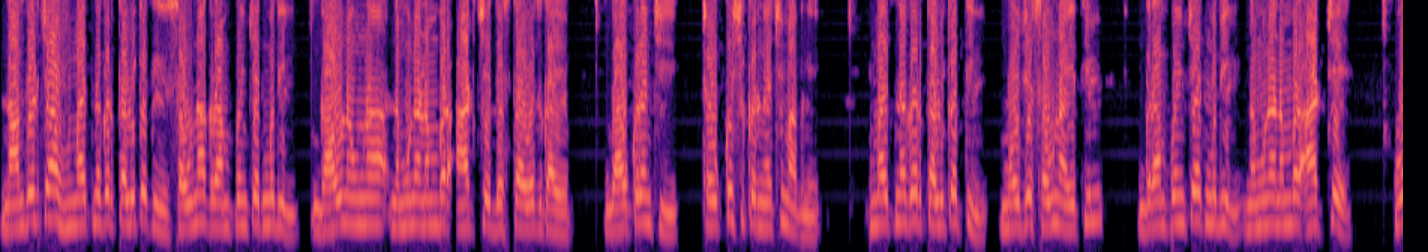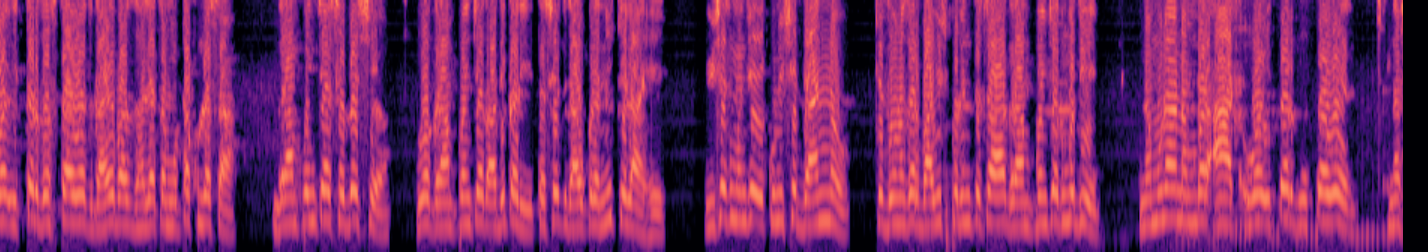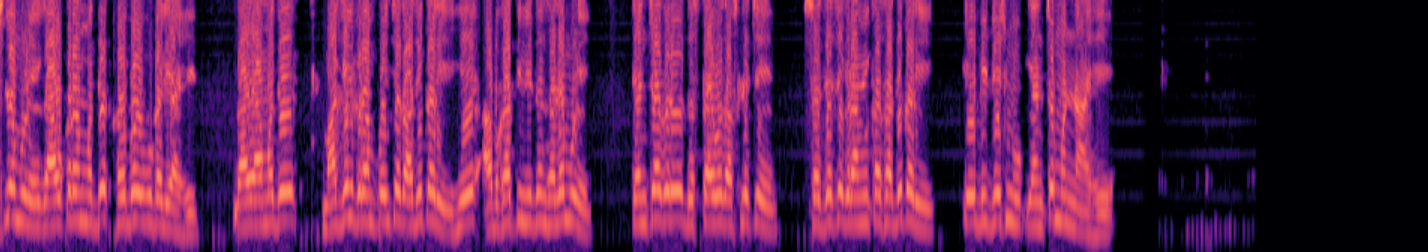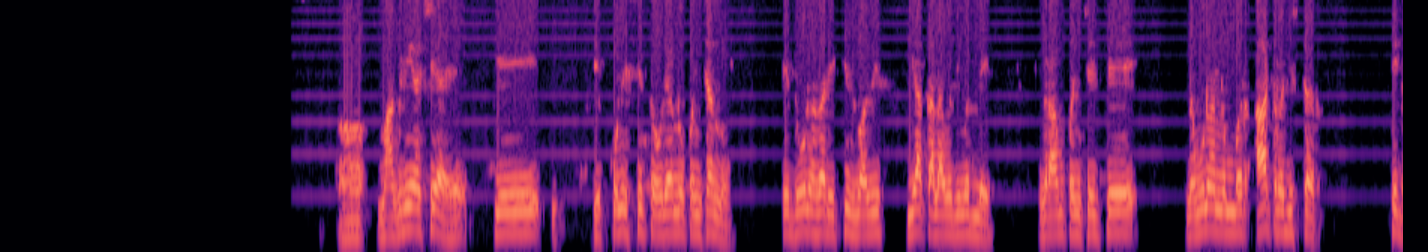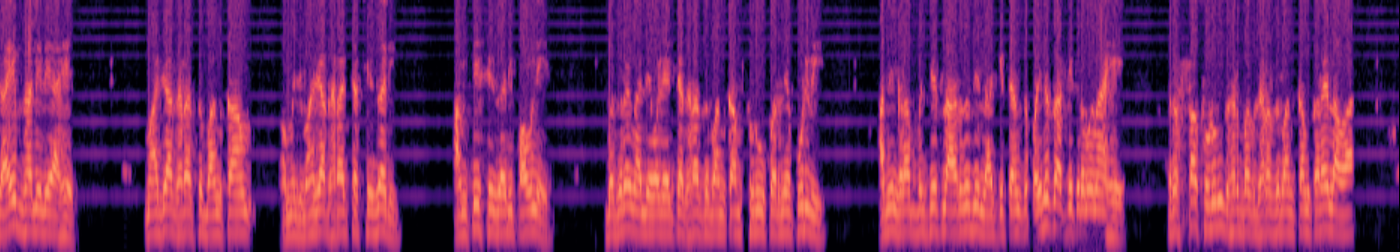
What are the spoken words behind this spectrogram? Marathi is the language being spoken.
नांदेडच्या हिमायतनगर तालुक्यातील सवना ग्रामपंचायतमधील गाव नमुना नमुना नंबर आठचे दस्तावेज गायब गावकऱ्यांची चौकशी करण्याची मागणी. हिमायतनगर तालुक्यातील मौजे सवना येथील ग्रामपंचायतमधील नमुना नंबर आठचे व इतर दस्तावेज गायब झाल्याचा मोठा खुलासा ग्रामपंचायत सदस्य व ग्रामपंचायत अधिकारी तसेच गावकऱ्यांनी केला आहे. विशेष म्हणजे एकोणीसशे ब्याण्णव ते दोन हजार बावीस पर्यंतचा ग्रामपंचायतमध्ये नमुना नंबर आठ व इतर दस्तावेज नसल्यामुळे गावकऱ्यांमध्ये खळबळ उडाली आहे. यामध्ये मागील ग्रामपंचायत अधिकारी हे अपघाती निधन झाल्यामुळे त्यांच्याकडे दस्तावेज असल्याचे सध्याचे ग्रामविकास अधिकारी ए बी देशमुख यांचं म्हणणं आहे. मागणी अशी आहे की एकोणीसशे चौऱ्याण्णव पंच्याण्णव ते दोन हजार एकवीस बावीस या कालावधीमधले ग्रामपंचायतचे नमुना नंबर आठ रजिस्टर हे गायब झालेले आहेत. माझ्या घराचं बांधकाम म्हणजे माझ्या घराच्या शेजारी आमचे शेजारी पाहुणे बजरंग आलेवाड यांच्या घराचं बांधकाम सुरू करण्यापूर्वी आम्ही ग्रामपंचायतला अर्ज दिला की त्यांचं पहिलंच अतिक्रमण आहे. रस्ता सोडून घर घराचं बांधकाम करायला हवा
